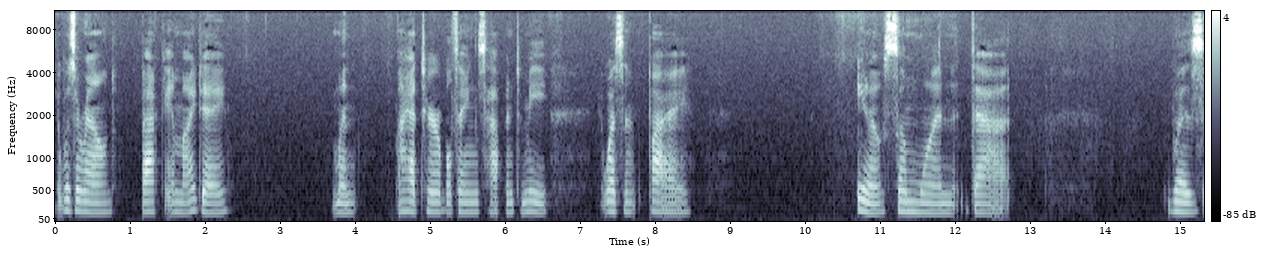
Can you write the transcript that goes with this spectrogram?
it was around back in my day when I had terrible things happen to me. It wasn't by, you know, someone that was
